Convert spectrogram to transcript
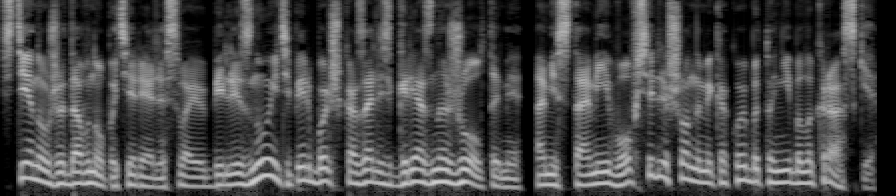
Стены уже давно потеряли свою белизну и теперь больше казались грязно-желтыми, а местами и вовсе лишенными какой бы то ни было краски.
